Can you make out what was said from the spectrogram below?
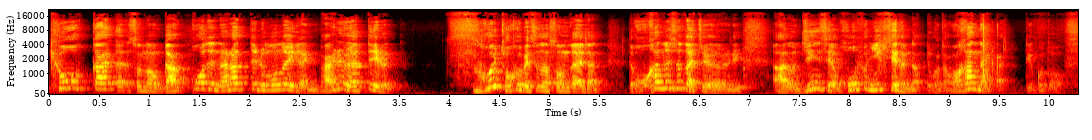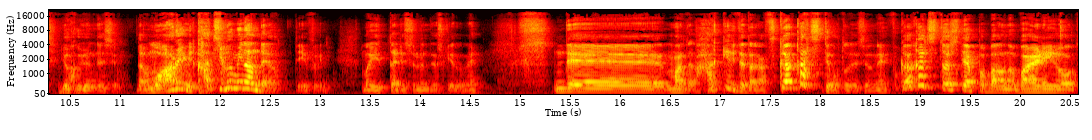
教科、その学校で習ってるもの以外にバイオリンをやっている。すごい特別な存在だ。で、他の人たちより、あの、人生を豊富に生きてるんだってことは分かんないからっていうことをよく言うんですよ。だからもうある意味勝ち組なんだよっていうふうに、まあ言ったりするんですけどね。で、まあ、はっきり言ってたから、付加価値ってことですよね。付加価値としてやっぱ、あの、バイオリンを弾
